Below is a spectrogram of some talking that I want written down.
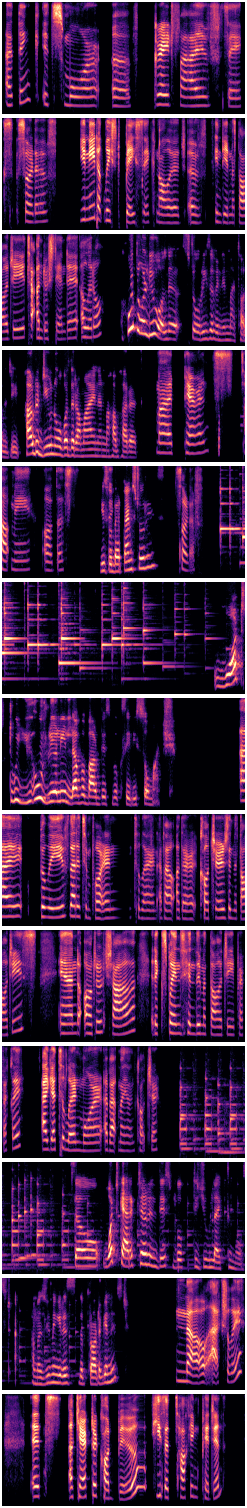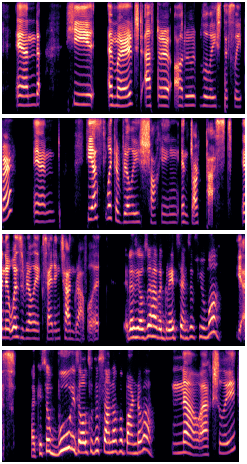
I think it's more of grade five, six, sort of. You need at least basic knowledge of Indian mythology to understand it a little who told you all the stories of Indian mythology? How did you know about the Ramayana and Mahabharata? My parents taught me all this. These were bedtime stories? Sort of. What do you really love about this book series so much? I believe that it's important to learn about other cultures and mythologies. And Aru Shah, it explains Hindu mythology perfectly. I get to learn more about my own culture. So, what character in this book did you like the most? I'm assuming it is the protagonist. No, actually, it's a character called Boo. He's a talking pigeon, and he emerged after Aru released the sleeper, and he has like a really shocking and dark past, and it was really exciting to unravel it. Does he also have a great sense of humor? Yes. Okay, so Boo is also the son of a Pandava. No, actually.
